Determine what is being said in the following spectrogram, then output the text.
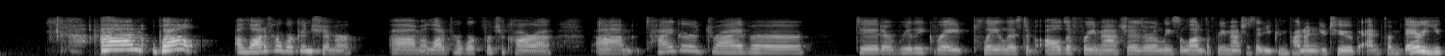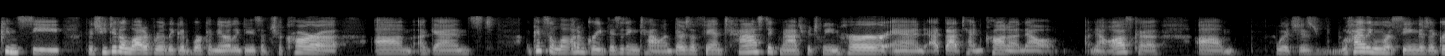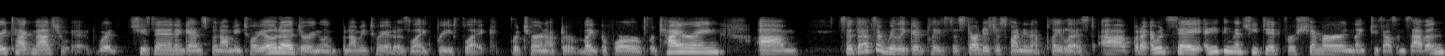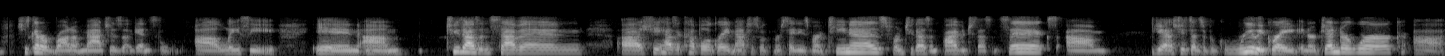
Um, well, a lot of her work in Shimmer, um, a lot of her work for Chikara. Um, Tiger Driver did a really great playlist of all the free matches, or at least a lot of the free matches that you can find on YouTube. And from there, you can see that she did a lot of really good work in the early days of Chikara um, against against a lot of great visiting talent. There's a fantastic match between her and at that time Kana, now now Asuka, um, which is highly worth seeing. There's a great tag match where she's in against Manami Toyota during like, Manami Toyota's like brief like return after like before retiring. Um, so that's a really good place to start is just finding that playlist. Uh, but I would say anything that she did for Shimmer in like 2007, she's got a run of matches against uh, Lacey in um, 2007. Uh, she has a couple of great matches with Mercedes Martinez from 2005 and 2006. Um, yeah, she's done some really great intergender work uh,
